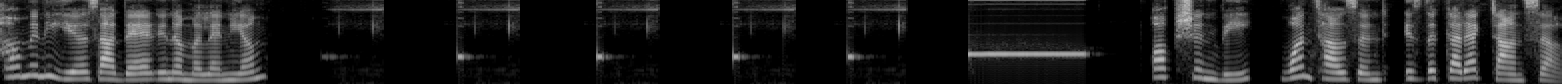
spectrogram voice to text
How many years are there in a millennium? Option B, 1000, is the correct answer.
